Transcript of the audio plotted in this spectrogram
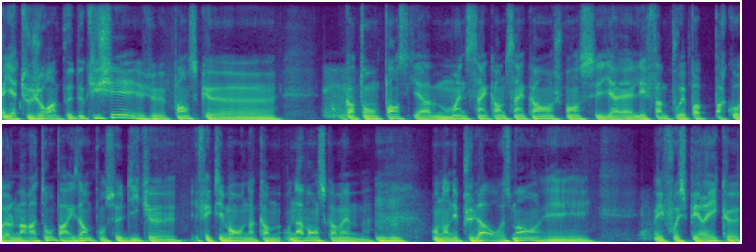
Il y a toujours un peu de clichés. Je pense que quand on pense qu'il y a moins de 55 ans, je pense il y a, les femmes pouvaient pas parcourir le marathon, par exemple. On se dit que effectivement, on, a on avance quand même. Mhm. On n'en est plus là, heureusement, et il faut espérer que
